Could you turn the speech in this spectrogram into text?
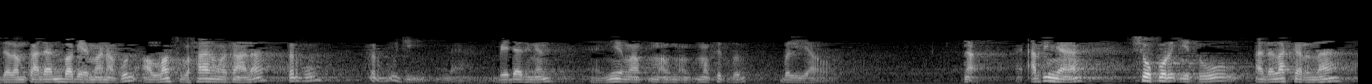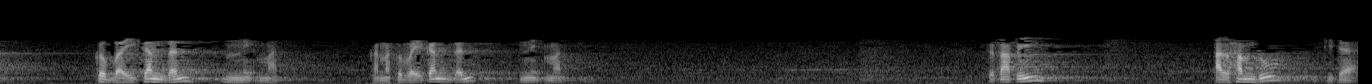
dalam keadaan bagaimanapun Allah Subhanahu wa taala terpu, terpuji. Nah, beda dengan Nah, ini mak mak maksud beliau. Nah, artinya syukur itu adalah karena kebaikan dan nikmat. karena kebaikan dan nikmat. Tetapi alhamdulillah tidak.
